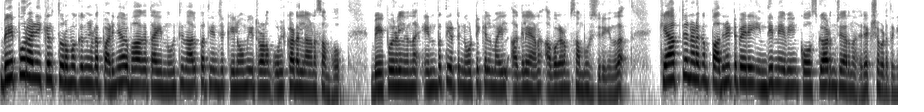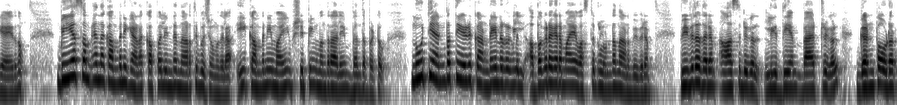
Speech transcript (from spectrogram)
ബേപ്പൂർ അഴീക്കൽ തുറമുഖങ്ങളുടെ പടിഞ്ഞാറ് ഭാഗത്തായി നൂറ്റി നാൽപ്പത്തിയഞ്ച് കിലോമീറ്ററോളം ഉൾക്കടലിലാണ് സംഭവം. ബേപ്പൂരിൽ നിന്ന് എൺപത്തിയെട്ട് നോട്ടിക്കൽ മൈൽ അകലെയാണ് അപകടം സംഭവിച്ചിരിക്കുന്നത്. ക്യാപ്റ്റൻ അടക്കം പതിനെട്ട് പേരെ ഇന്ത്യൻ നേവിയും കോസ്റ്റ് ഗാർഡും ചേർന്ന് രക്ഷപ്പെടുത്തുകയായിരുന്നു. ബി എസ് എം എന്ന കമ്പനിക്കാണ് കപ്പലിന്റെ നടത്തിപ്പ് ചുമതല. ഈ കമ്പനിയുമായും ഷിപ്പിംഗ് മന്ത്രാലയം ബന്ധപ്പെട്ടു. നൂറ്റി അൻപത്തിയേഴ് കണ്ടെയ്നറുകളിൽ അപകടകരമായ വസ്തുക്കൾ ഉണ്ടെന്നാണ് വിവരം. വിവിധതരം ആസിഡുകൾ ലിഥിയം ബാറ്ററികൾ ഗൺ പൗഡർ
